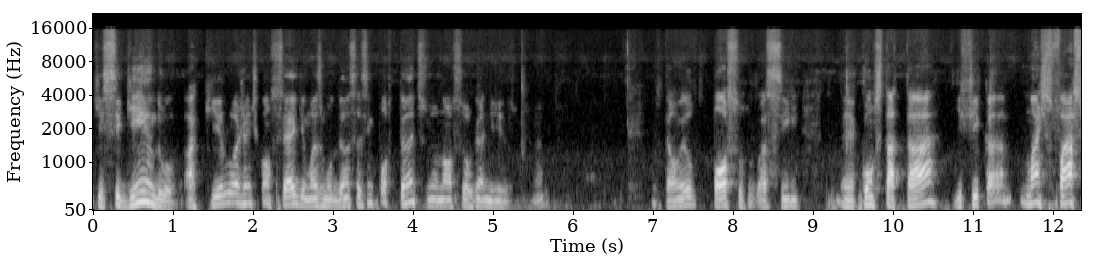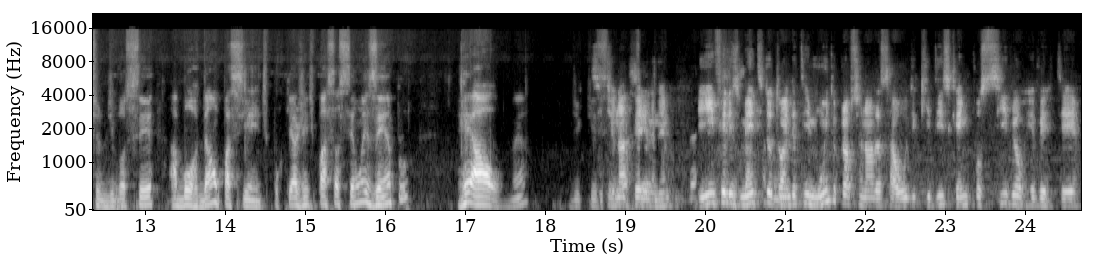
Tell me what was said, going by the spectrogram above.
que seguindo aquilo a gente consegue umas mudanças importantes no nosso organismo, né? Então eu posso assim é, constatar e fica mais fácil de você abordar um paciente, porque a gente passa a ser um exemplo real, né? De que Sentiu na pele, né? E infelizmente, doutor, ainda tem muito profissional da saúde que diz que é impossível reverter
